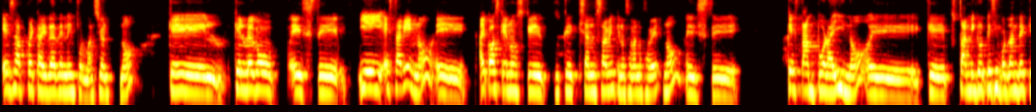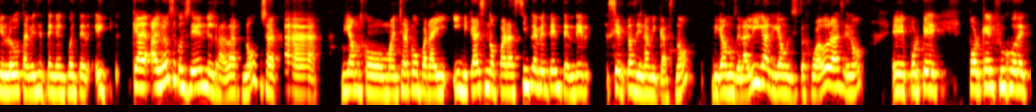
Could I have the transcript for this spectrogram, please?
esa precariedad en la información, ¿no? Que, que luego, este, y está bien, ¿no? hay cosas que, nos, que, que quizá no saben, que no se van a saber, ¿no? Este, que están por ahí, ¿no? que pues, también creo que es importante que luego también se tenga en cuenta, que al menos se considere en el radar, ¿no? O sea, digamos, como manchar como para indicar, sino para simplemente entender ciertas dinámicas, ¿no? Digamos, de la liga, digamos, de ciertas jugadoras, ¿no? Eh, ¿por, qué, el flujo de,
